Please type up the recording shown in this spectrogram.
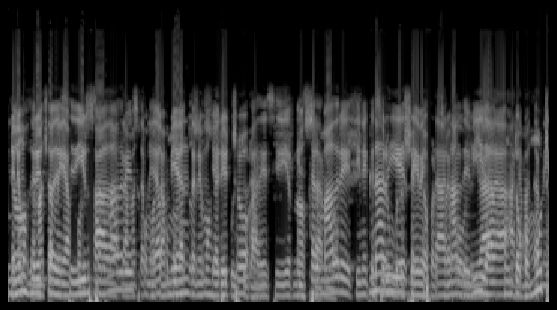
Tenemos derecho a decidir ser madres, como también tenemos derecho a decidir no ser madre. Tiene que ser un proyecto personal de vida, junto con mucho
